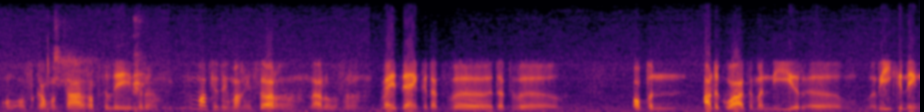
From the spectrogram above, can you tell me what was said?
on- ons commentaar op te leveren. Maak je maar geen zorgen daarover. Wij denken dat we, dat we op een adequate manier eh, rekening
